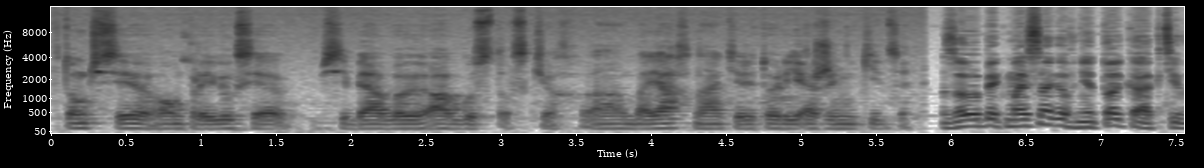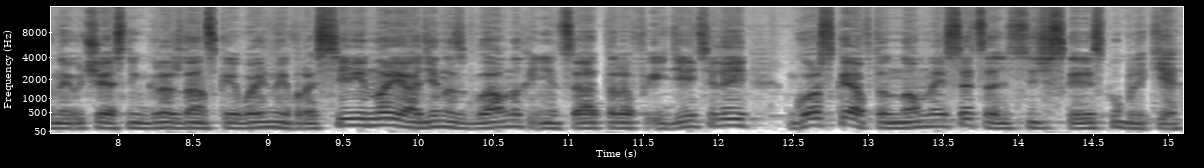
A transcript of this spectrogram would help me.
в том числе он проявил себя в августовских а, боях на территории Орджоникидзе. Заурбек Майсагов не только активный участник гражданской войны в России, но и один из главных инициаторов и деятелей Горской автономной социалистической республики,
